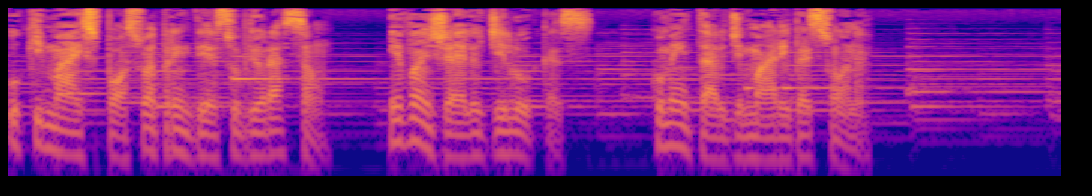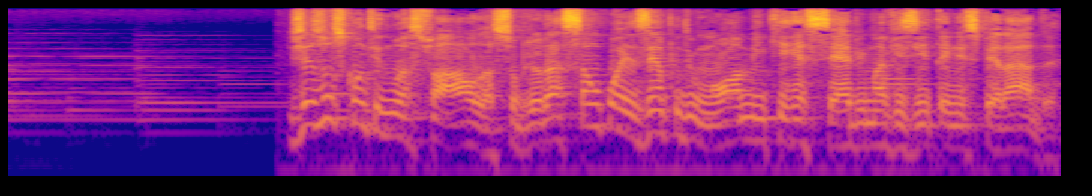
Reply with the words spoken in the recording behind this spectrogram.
O que mais posso aprender sobre oração? Evangelho de Lucas. Comentário de Mari Persona. Jesus continua sua aula sobre oração com o exemplo de um homem que recebe uma visita inesperada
